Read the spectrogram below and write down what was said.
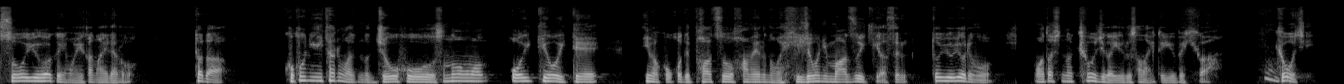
そういうわけにもいかないだろう。ただ、ここに至るまでの情報をそのまま置いておいて、今ここでパーツをはめるのは非常にまずい気がする。というよりも、私の矜持が許さないと言うべきか。うん矜持？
